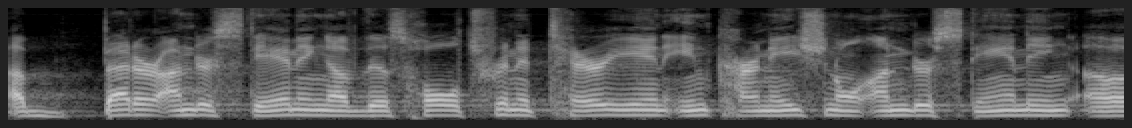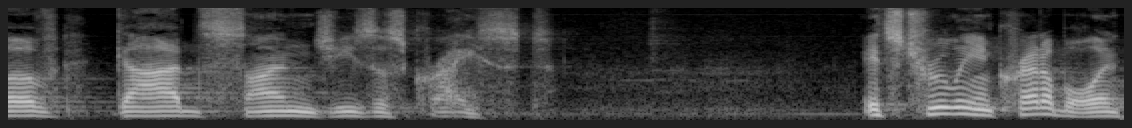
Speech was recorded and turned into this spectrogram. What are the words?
a better understanding of this whole Trinitarian incarnational understanding of God's Son, Jesus Christ? It's truly incredible, and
